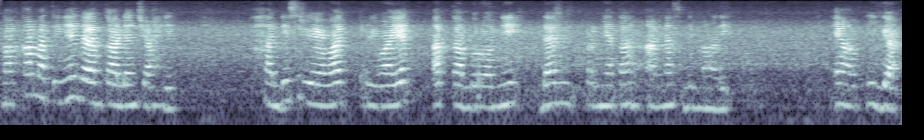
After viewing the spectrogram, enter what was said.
Maka matinya dalam keadaan syahid hadis riwayat riwayat At-Tabrani dan pernyataan Anas bin Malik. Yang ketiga,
